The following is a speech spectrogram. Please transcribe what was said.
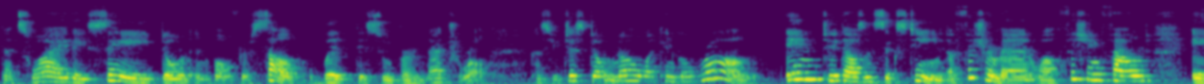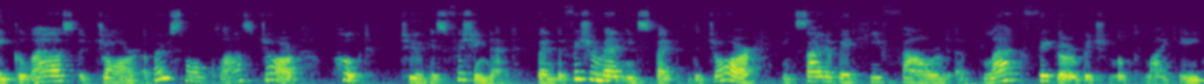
That's why they say don't involve yourself with the supernatural because you just don't know what can go wrong. In 2016, a fisherman while fishing found a glass jar, a very small glass jar hooked to his fishing net. When the fisherman inspected the jar, inside of it he found a black figure which looked like a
